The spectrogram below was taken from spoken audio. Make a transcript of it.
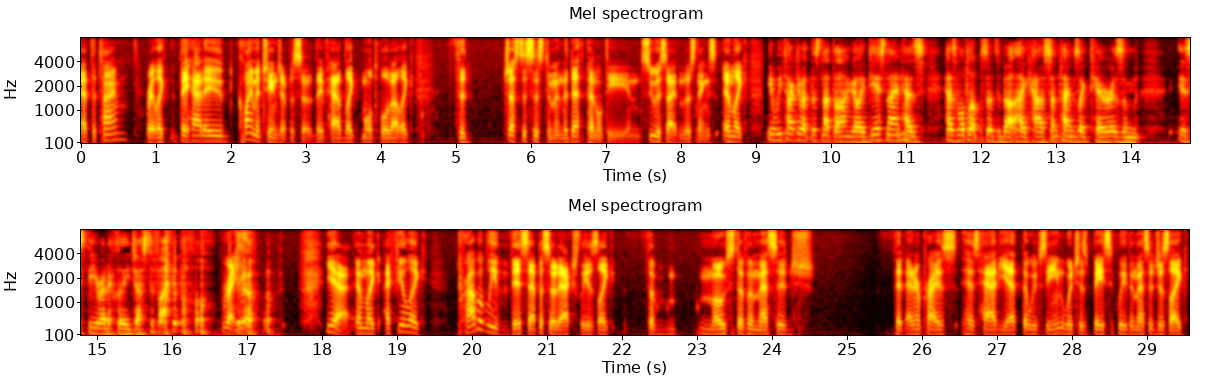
at the time, right? Like they had a climate change episode. They've had like multiple about like the justice system and the death penalty and suicide and those things. And like yeah, we talked about this not that long ago. Like DS9 has has multiple episodes about like how sometimes like terrorism is theoretically justifiable. Right. You know? yeah, and like I feel like probably this episode actually is like the m- most of a message that Enterprise has had yet that we've seen, which is basically the message is like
